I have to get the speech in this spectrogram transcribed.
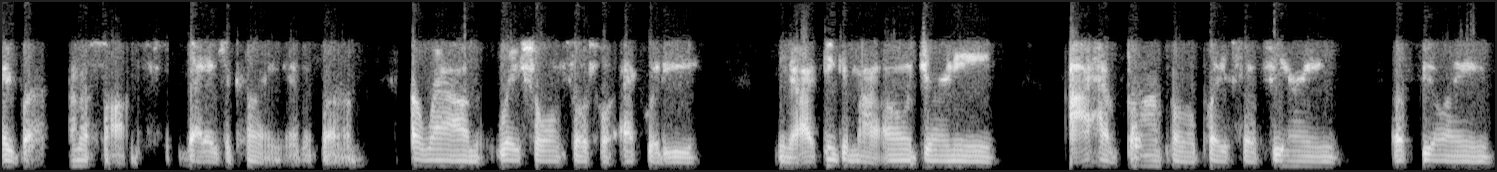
a renaissance that is occurring in the firm around racial and social equity. You know, I think in my own journey, I have gone from a place of fearing, of feeling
